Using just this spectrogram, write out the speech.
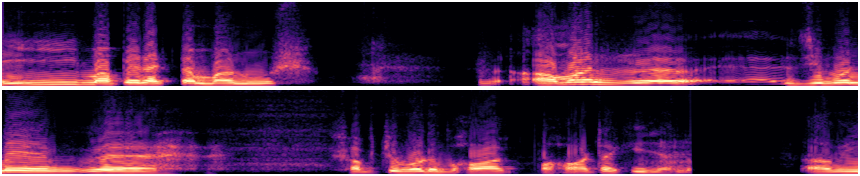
এই মাপের একটা মানুষ আমার জীবনে সবচেয়ে বড় ভাবা পাওয়াটা কি জানো? আমি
